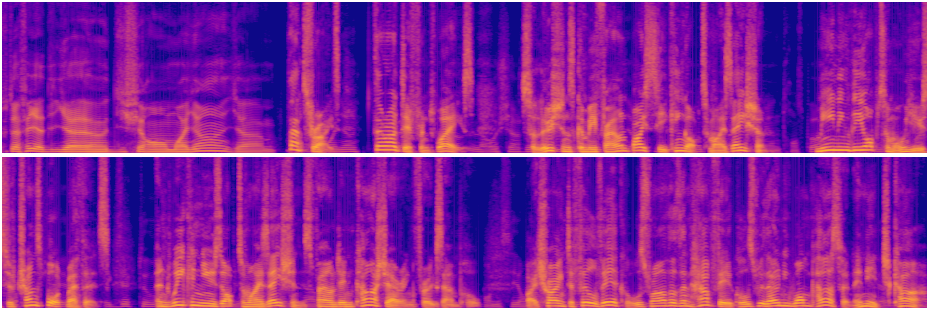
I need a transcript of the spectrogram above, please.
Tout à fait, il y a, il y a euh, différents moyens. Il y a That's right. There are different euh, ways. la recherche de Solutions can be found by seeking optimization, meaning the optimal use of transport methods. And we can use optimizations found in car sharing, for example, by trying to fill vehicles rather than have vehicles with only one person in each car.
